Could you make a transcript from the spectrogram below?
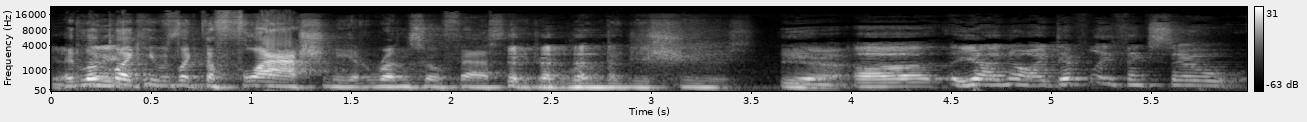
Yeah. It looked like he was like the Flash, and he had run so fast that he had eroded his shoes. Yeah, uh, yeah, no, I definitely think so.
